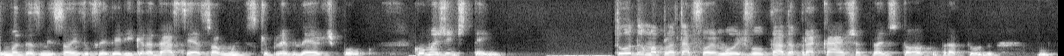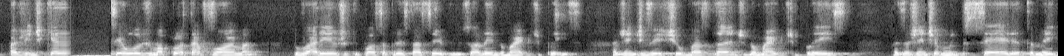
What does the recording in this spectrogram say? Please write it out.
uma das missões do Frederico era dar acesso a muitos que privilégio de pouco. Como a gente tem toda uma plataforma hoje voltada para caixa, para estoque, para tudo, a gente quer ser hoje uma plataforma do varejo que possa prestar serviço além do marketplace. A gente investiu bastante no marketplace, mas a gente é muito séria também.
